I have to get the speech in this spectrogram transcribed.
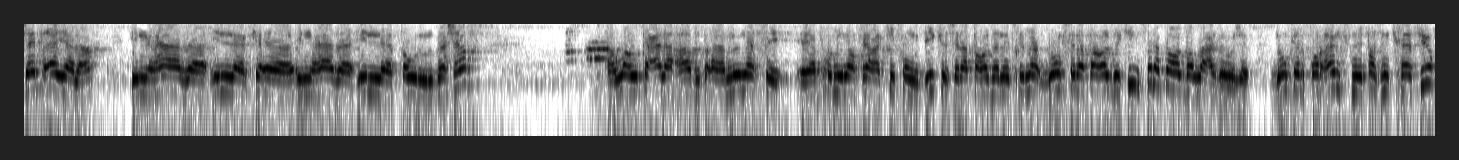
cette ayah là إن هذا إلا إن هذا إلا قول البشر Allah a, menacé et a promis l'enfer à quiconque dit que c'est la parole d'un être humain. Donc c'est la parole de qui? C'est la parole d'Allah Azzawajal. Donc le Coran ce n'est pas une créature,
